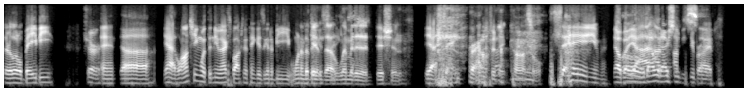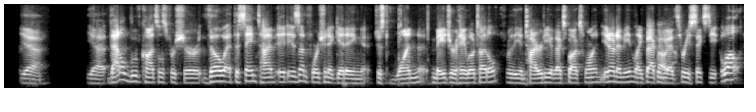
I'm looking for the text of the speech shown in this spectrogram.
their little baby. Sure. And uh, yeah, launching with the new Xbox, I think is going to be one of the Getting biggest. that things. limited edition Yeah, same, bro. Infinite console. Same. No, but Oh, yeah, that I- would I'm- actually I'm be super sick. hyped. Yeah. Yeah, that'll move consoles for sure. Though at the same time, it is unfortunate getting just one major Halo title for the entirety of Xbox One. You know what I mean? Like back when Oh, you yeah. had 360. Well,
